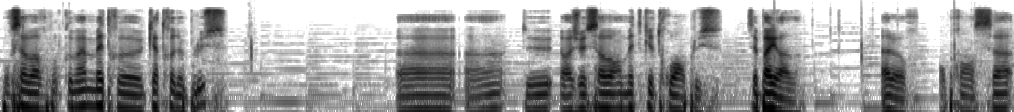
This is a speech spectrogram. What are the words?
Pour savoir quand même mettre 4 euh, de plus. Euh, 1, 2... Ah, je vais savoir en mettre que 3 en plus. C'est pas grave. Alors, on prend ça,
